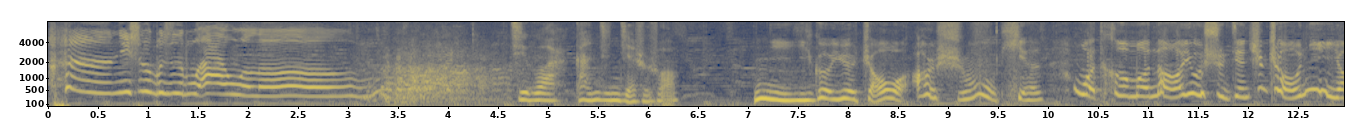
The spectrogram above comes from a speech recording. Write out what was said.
哼，你是不是不爱我了？” 鸡哥啊，赶紧解释说：“你一个月找我二十五天，我特么哪有时间去找你呀？”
